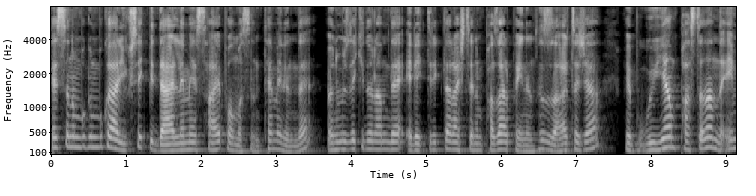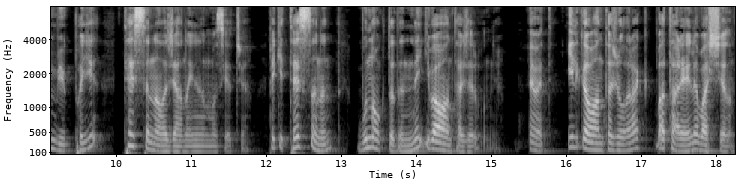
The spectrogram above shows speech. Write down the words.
Tesla'nın bugün bu kadar yüksek bir değerlemeye sahip olmasının temelinde önümüzdeki dönemde elektrikli araçların pazar payının hızla artacağı ve bu büyüyen pastadan da en büyük payı Tesla'nın alacağına inanılması yatıyor. Peki Tesla'nın bu noktada ne gibi avantajları bulunuyor? Evet, ilk avantaj olarak batarya ile başlayalım.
